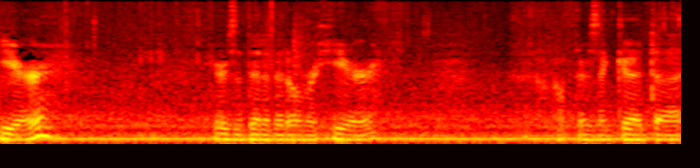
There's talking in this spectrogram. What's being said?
here. Here's a bit of it over here. I don't know if there's a good uh,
